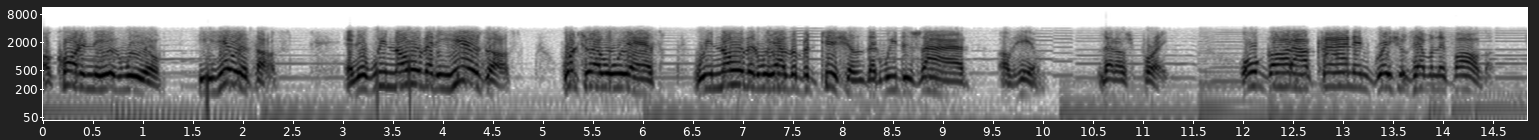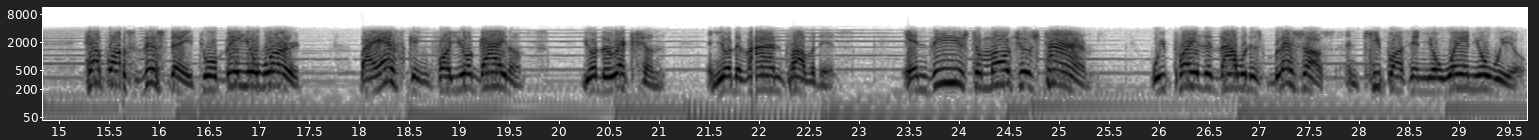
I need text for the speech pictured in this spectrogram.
according to his will, he heareth us. And if we know that he hears us, whatsoever we ask, we know that we have the petition that we desired of him. Let us pray. O God, our kind and gracious Heavenly Father, help us this day to obey your word by asking for your guidance, your direction, and your divine providence. In these tumultuous times, we pray that thou wouldst bless us and keep us in your way and your will.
